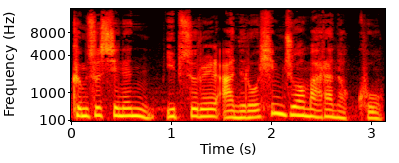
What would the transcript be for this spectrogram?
금수 씨는 입술을 안으로 힘주어 말아넣고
